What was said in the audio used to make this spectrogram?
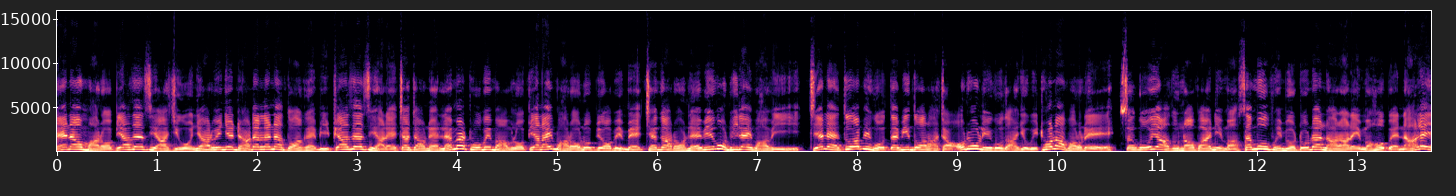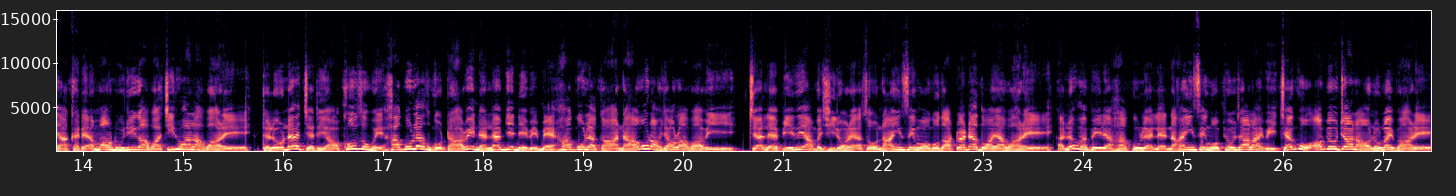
အဲနောက်မှာတော့ပြသက်စရာကြီးကိုညာတွင်ချင်းဓာတ်နဲ့လက်နဲ့သွားခဲ့ပြီးပြသက်စရာလည်းကြောက်ကြောက်နဲ့လက်မှတ်ထိုးပေးမှမလို့ပြန်လိုက်ပါတော့လို့ပြောပေမဲ့ချက်ကတော့လဲပင်းကိုထိလိုက်ပါပြီဂျက်လည်းသူ့အဖေကိုတက်ပြီးသွားတာကြောင့်အုတ်ထုတ်လေးကိုသာယူပြီးထွက်လာပါတော့တယ်19ရာစုနောက်ပိုင်းနေမှာစက်မှုဖွံ့ဖြိုးတိုးတက်လာတာတွေမဟုတ်ပဲနားလည်ရခက်တဲ့အမောင်တူကြီးကပါကြီးထွားလာပါတယ်ဒီလိုနဲ့ဂျက်တယောက်အခုဆိုရင်ဟာကူလက်ကိုဓာတ်တွေနဲ့လှမ်းပစ်နေပေမဲ့ဟာကူလက်ကအနားကိုတော့ရောက်လာပါပြီဂျက်လည်းပြေးစရာမရှိတော့တဲ့အဆိုနိုင်စင်မောကိုသာတွေ့တက်သွားရပါတယ်အလို့မပေးတဲ့ဟာကူလက်လည်းနိုင်စင်ကိုဖြိုချလိုက်ပြီးဂျက်ကိုအောက်ပြုတ်ချလာအောင်လုပ်လိုက်ပါတယ်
